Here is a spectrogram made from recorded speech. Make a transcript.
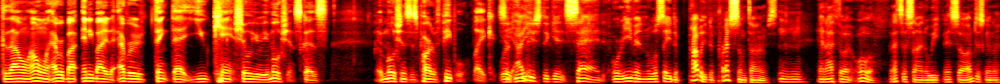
because I don't, I don't want everybody anybody to ever think that you can't show your emotions because emotions is part of people like See, I used to get sad or even we'll say de- probably depressed sometimes. Mhm. And I thought, oh, that's a sign of weakness. So I'm just gonna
